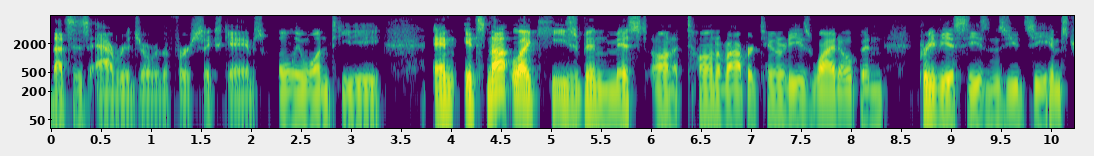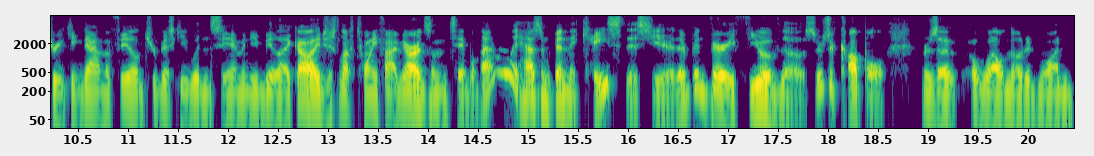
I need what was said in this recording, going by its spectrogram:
That's his average over the first six games. Only one TD. And it's not like he's been missed on a ton of opportunities wide open. Previous seasons, you'd see him streaking down the field. Trubisky wouldn't see him, and you'd be like, oh, he just left 25 yards on the table. That really hasn't been the case this year. There have been very few of those. There's a couple. There's a, a well noted one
